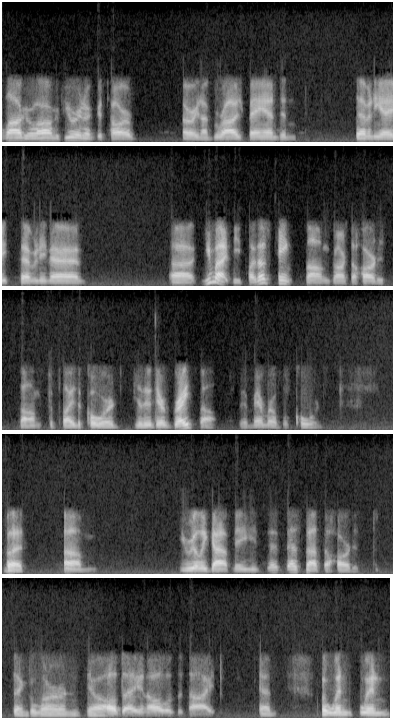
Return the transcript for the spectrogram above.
slogging along, if you were in a guitar or in a garage band in 78, 79, uh, you might be playing. Those Kinks songs aren't the hardest songs to play the chords. They're, they're great songs. They're memorable chords. But um, you really got me. That, that's not the hardest thing to learn, you know, all day and all of the night. And but when when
